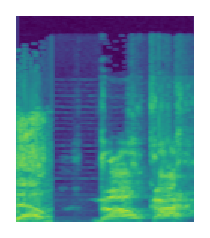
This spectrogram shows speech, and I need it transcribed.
Não. Não, cara.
